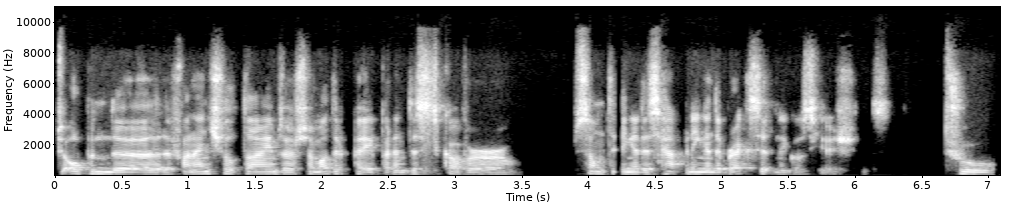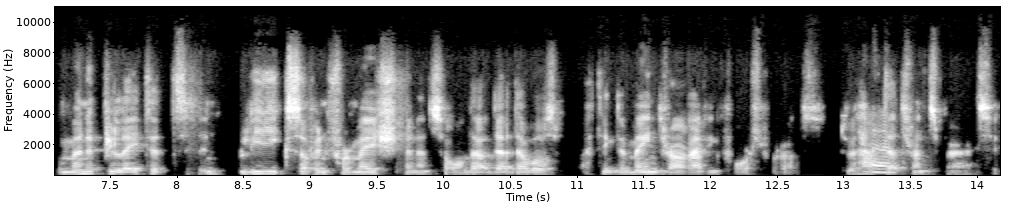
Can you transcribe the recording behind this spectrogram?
to open the, the financial times or some other paper and discover something that is happening in the brexit negotiations through manipulated leaks of information and so on. That, that, that was i think the main driving force for us to have that transparency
